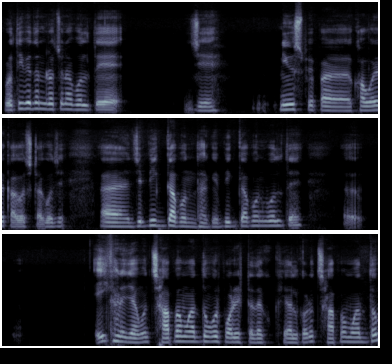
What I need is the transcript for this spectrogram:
প্রতিবেদন রচনা বলতে যে নিউজ পেপার, খবরের কাগজ টাগজে যে বিজ্ঞাপন থাকে। বিজ্ঞাপন বলতে এইখানে যেমন ছাপা মাধ্যম, ওর পরেরটা দেখো, খেয়াল করো, ছাপা মাধ্যম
